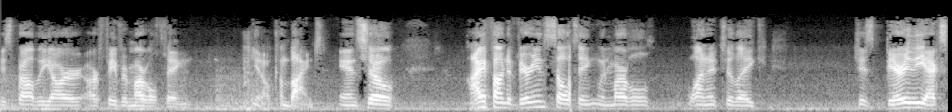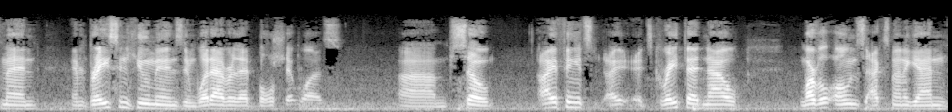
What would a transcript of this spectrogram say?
is probably our our favorite Marvel thing, you know, combined. And so, I found it very insulting when Marvel wanted to like just bury the X Men, embrace Inhumans, and whatever that bullshit was. Um, so, I think it's I, it's great that now Marvel owns X Men again,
